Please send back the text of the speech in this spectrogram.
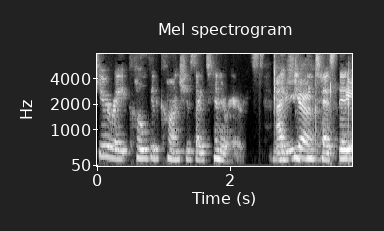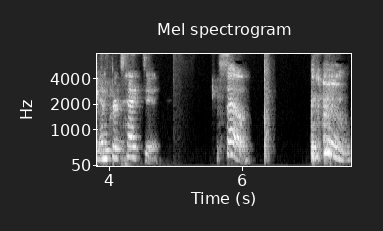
curate COVID conscious itineraries. I There you keep go. you tested and protected. So the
